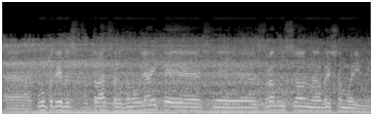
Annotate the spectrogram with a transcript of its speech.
тому Кому потрібен трансфер, замовляйте, е, зробимо все на вищому рівні.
